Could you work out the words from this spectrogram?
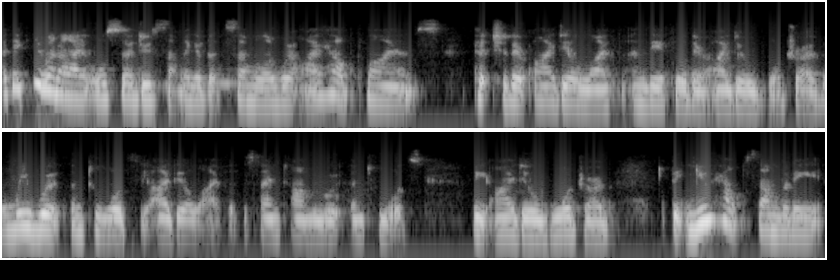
I think you and I also do something a bit similar where I help clients picture their ideal life and therefore their ideal wardrobe. And we work them towards the ideal life at the same time we work them towards the ideal wardrobe. But you help somebody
